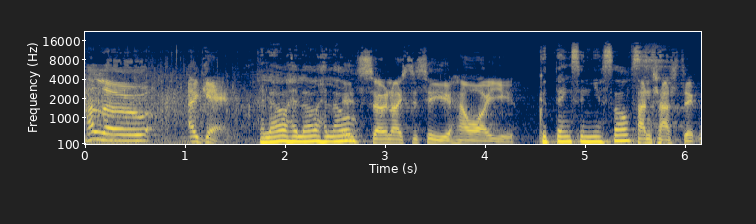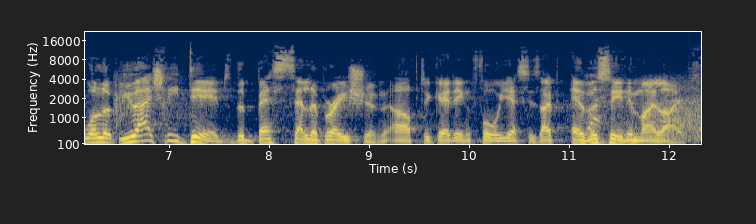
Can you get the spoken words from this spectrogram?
Hello again. Hello, hello, hello. It's so nice to see you. How are you? Good thanks in yourselves. Fantastic. Well, look, you actually did the best celebration after getting four yeses I've ever seen in my life.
